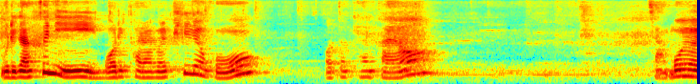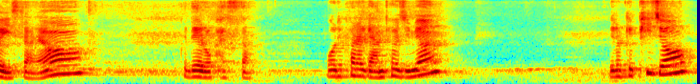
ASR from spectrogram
우리가 흔히 머리카락을 피려고 어떻게 할까요? 자 모여 있어요. 그대로 갔어. 머리카락이 안 펴지면 이렇게 피죠.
